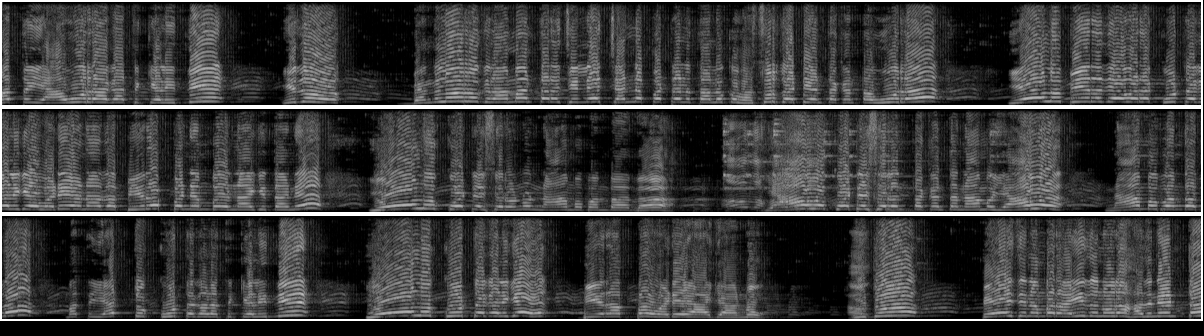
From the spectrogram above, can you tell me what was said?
ಮತ್ತು ಯಾವ ಊರಾಗತ್ತ ಕೇಳಿದ್ದಿ? ಇದು ಬೆಂಗಳೂರು ಗ್ರಾಮಾಂತರ ಜಿಲ್ಲೆ ಚನ್ನಪಟ್ಟಣ ತಾಲೂಕು ಹೊಸೂರುದೊಡ್ಡಿ ಅಂತಕ್ಕಂಥ ಊರ ಏಳು ಬೀರದೇವರ ಕೂಟಗಳಿಗೆ ಒಡೆಯನಾದ ಬೀರಪ್ಪನೆಂಬನಾಗಿದ್ದಾನೆ ಏಳು ಕೋಟೇಶ್ವರನು ನಾಮ ಬಂದದ ಯಾವ ಕೋಟೇಶ್ವರ ಅಂತಕ್ಕಂಥ ನಾಮ ಯಾವ ನಾಮ ಬಂದದ ಮತ್ತೆ ಎಷ್ಟು ಕೂಟಗಳಂತ ಕೇಳಿದ್ವಿ. ಏಳು ಕೂಟಗಳಿಗೆ ಬೀರಪ್ಪ ಒಡೆಯಾಗ್ಯಾನು ಇದು ಪೇಜ್ ನಂಬರ್ ಐದು ನೂರ ಹದಿನೆಂಟು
